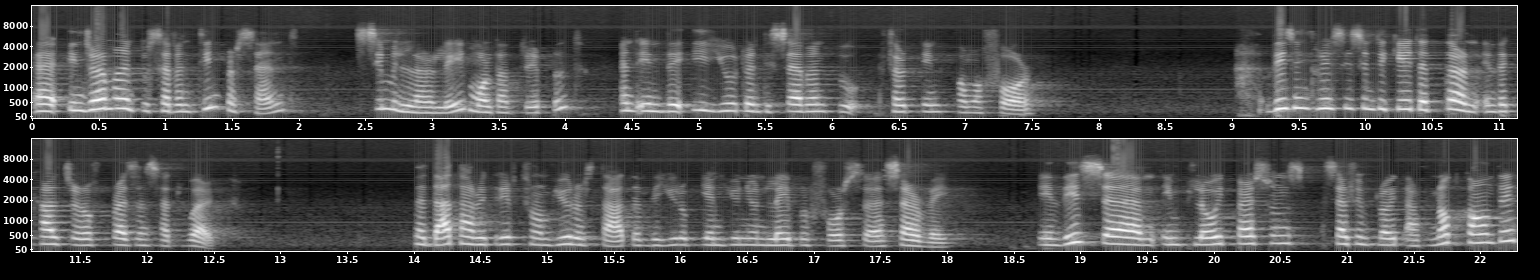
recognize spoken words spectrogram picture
Uh, in Germany to 17%, similarly more than tripled, and in the EU 27 to 13.4. These increases indicate a turn in the culture of presence at work. The data retrieved from Eurostat and the European Union Labour Force uh, Survey in these um, employed persons, self-employed are not counted.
